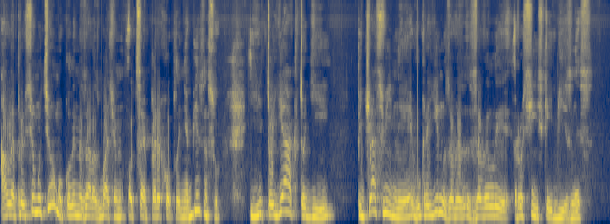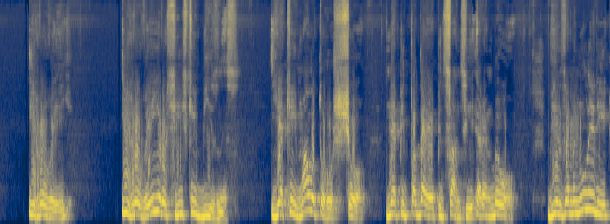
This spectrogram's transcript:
Але при всьому цьому, коли ми зараз бачимо оце перехоплення бізнесу, то як тоді під час війни в Україну завели російський бізнес, ігровий, ігровий російський бізнес, який мало того, що не підпадає під санкції РНБО, він за минулий рік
